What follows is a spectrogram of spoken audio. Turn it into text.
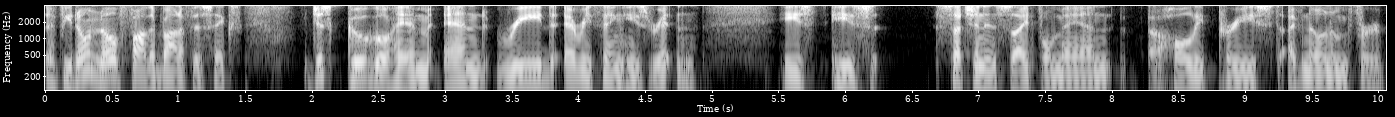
if you don't know Father Boniface Hicks, just Google him and read everything he's written. He's he's such an insightful man, a holy priest. I've known him for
